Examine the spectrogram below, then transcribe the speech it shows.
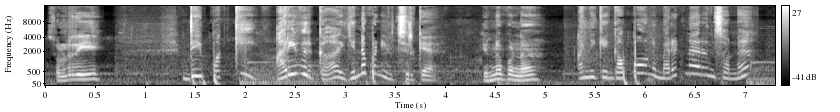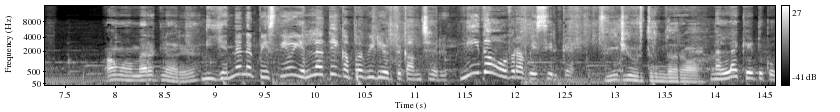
சொல்றி? டே பக்கி அறிவு இருக்கா? என்ன பண்ணி வச்சிருக்க? என்ன பண்ண? அன்னைக்கு எங்க அப்பா உன்னை மிரட்டினாருன்னு சொன்ன ஆமா மிரட்டினாரு. நீ என்னென்ன பேசினியோ எல்லாத்தையும் எங்க அப்பா வீடியோ எடுத்து காமிச்சாரு. நீ தான் ஓவரா பேசியிருக்க. வீடியோ எடுத்திருந்தாரா? நல்லா கேட்டுக்கோ.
